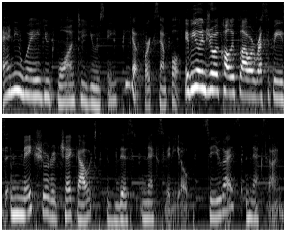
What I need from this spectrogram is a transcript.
any way you'd want to use a pita, for example. If you enjoy cauliflower recipes, make sure to check out this next video. See you guys next time.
